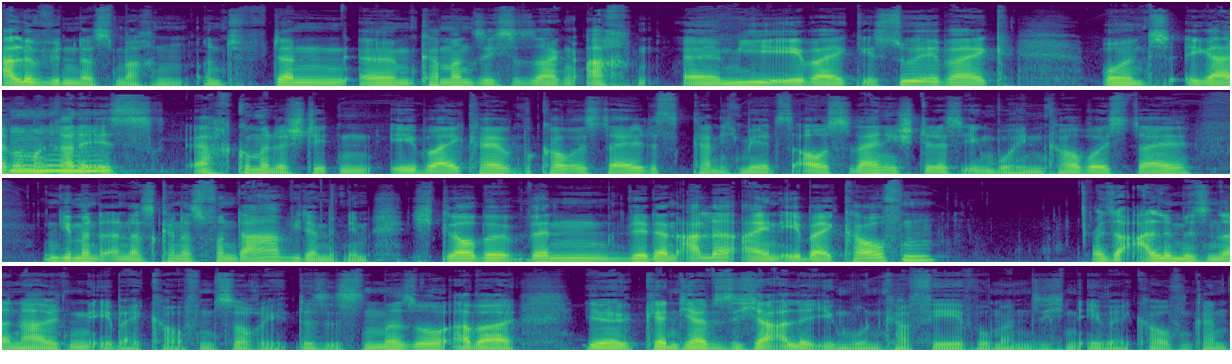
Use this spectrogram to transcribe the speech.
alle würden das machen und dann ähm, kann man sich so sagen, ach, äh, mi E-Bike ist du E-Bike und egal wo man gerade ist, ach guck mal, da steht ein E-Bike Cowboy-Style, das kann ich mir jetzt ausleihen, ich stelle das irgendwo hin Cowboy-Style und jemand anders kann das von da wieder mitnehmen. Ich glaube, wenn wir dann alle ein E-Bike kaufen, also alle müssen dann halt ein E-Bike kaufen, sorry, das ist nun mal so, aber ihr kennt ja sicher alle irgendwo ein Café, wo man sich ein E-Bike kaufen kann.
